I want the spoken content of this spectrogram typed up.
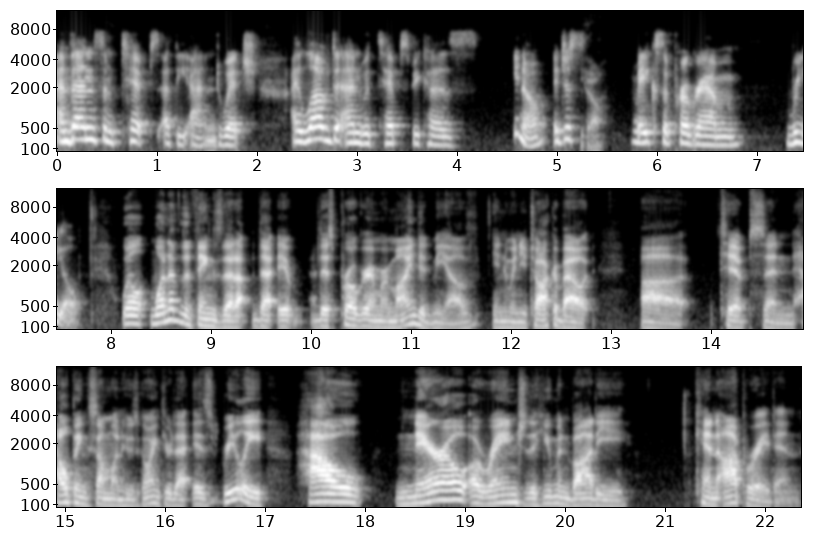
And then some tips at the end, which I love to end with tips because, you know, it just Yeah. makes a program real. Well, one of the things that that it, this program reminded me of, in when you talk about uh, tips and helping someone who's going through that, is really how narrow a range the human body can operate in.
